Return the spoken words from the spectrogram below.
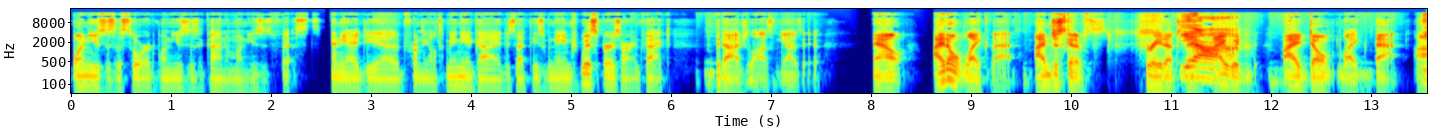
one uses a sword, one uses a gun, and one uses fists. And the idea from the Ultimania guide is that these named whispers are in fact Kadaj, Loz, and Yazoo. Now, I don't like that. I'm just going to straight up say Yeah. I would. I don't like that. Uh,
